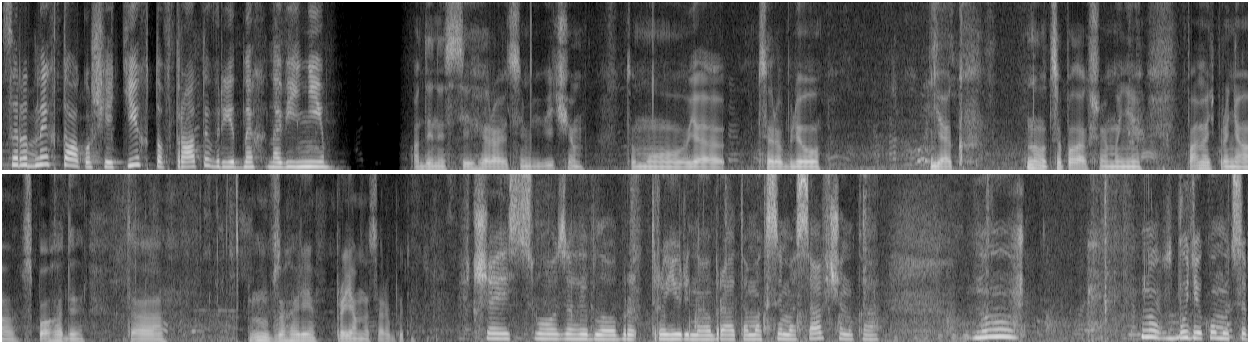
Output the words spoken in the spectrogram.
Серед них також є ті, хто втратив рідних на війні. Один із цих героїв це мій вічим, тому я це роблю як ну, це полегшує мені пам'ять про нього, спогади та ну, взагалі приємно це робити. в честь свого загиблого троюрідного брата Максима Савченка. Ну, ну, в будь-якому це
